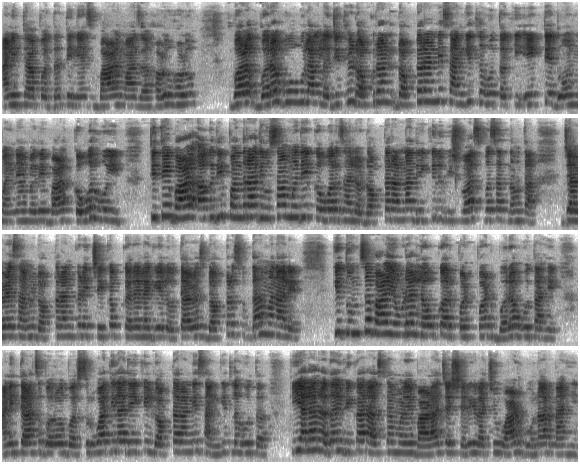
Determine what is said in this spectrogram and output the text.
आणि त्या पद्धतीनेच बाळ माझं हळूहळू बळ बरं होऊ लागलं. जिथे डॉक्टरां डॉक्टरांनी सांगितलं होतं की एक ते दोन महिन्यामध्ये बाळ कव्हर होईल तिथे बाळ अगदी पंधरा दिवसामध्ये कव्हर झालं. डॉक्टरांना देखील विश्वास बसत नव्हता. ज्यावेळेस आम्ही डॉक्टरांकडे चेकअप करायला गेलो त्यावेळेस डॉक्टर सुद्धा म्हणाले की तुमचं बाळ एवढ्या लवकर पटपट बरं होत आहे. आणि त्याचबरोबर सुरुवातीला देखील डॉक्टरांनी सांगितलं होतं की याला हृदय विकार असल्यामुळे बाळाच्या शरीराची वाढ होणार नाही.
